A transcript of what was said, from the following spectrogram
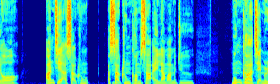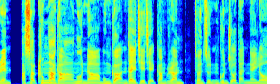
จ่ออันเจอสักครุงอสักครุงคอมซาไอลามอะมาดู มุงกาเจมเรน อาศักครุงงากางูนามุงกาอันไดเจเจกัมกรันทวนจุนกุนจอตัดไงลอ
